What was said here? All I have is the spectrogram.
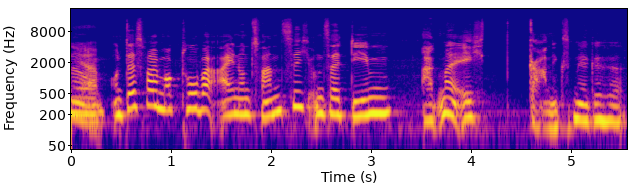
Genau. Ja. Und das war im Oktober 21 und seitdem hat man echt gar nichts mehr gehört.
